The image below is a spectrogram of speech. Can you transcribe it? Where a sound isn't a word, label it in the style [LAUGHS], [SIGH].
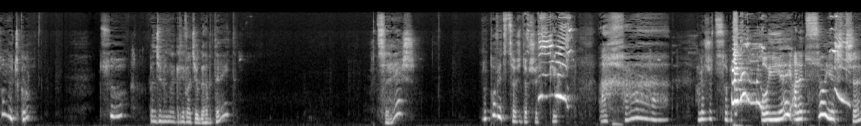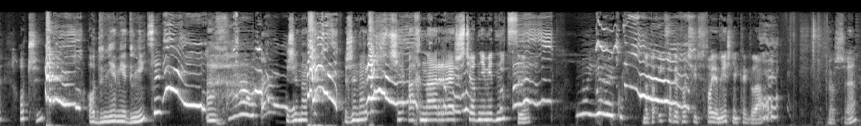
Słoneczko? Co? Będziemy nagrywać yoga update? Chcesz? No powiedz coś do wszystkich. Aha, ale że sobie... Ojej, ale co jeszcze? O czym? O dnie? Aha, że na... że nareszcie, ach nareszcie od dnie miednicy. No jejku. No to idź sobie poćwicz swoje mięśnie kegla. Proszę.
